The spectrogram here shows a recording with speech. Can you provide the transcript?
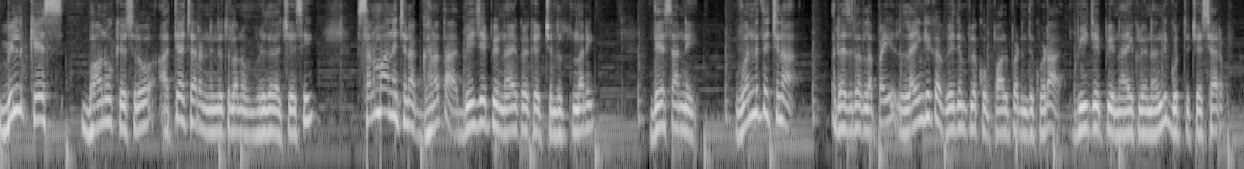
బిల్ కేస్ భాను కేసులో అత్యాచార నిందితులను విడుదల చేసి సన్మానించిన ఘనత బీజేపీ నాయకులకే చెందుతుందని దేశాన్ని వన్నె తెచ్చిన రెజ్లర్లపై లైంగిక వేధింపులకు పాల్పడింది కూడా బీజేపీ నాయకులేనని గుర్తు చేశారు.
